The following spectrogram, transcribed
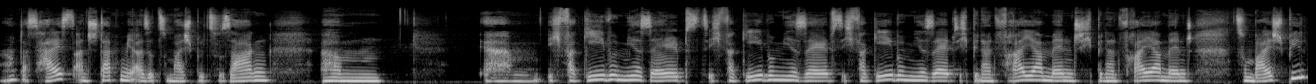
Ja, das heißt, anstatt mir also zum Beispiel zu sagen, ähm, ähm, ich vergebe mir selbst, ich vergebe mir selbst, ich vergebe mir selbst, ich bin ein freier Mensch, ich bin ein freier Mensch. Zum Beispiel,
